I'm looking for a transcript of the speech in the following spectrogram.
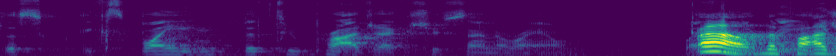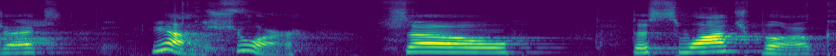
just explain the two projects you sent around. like Oh, the projects? Yeah, sure. So, the swatch book,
